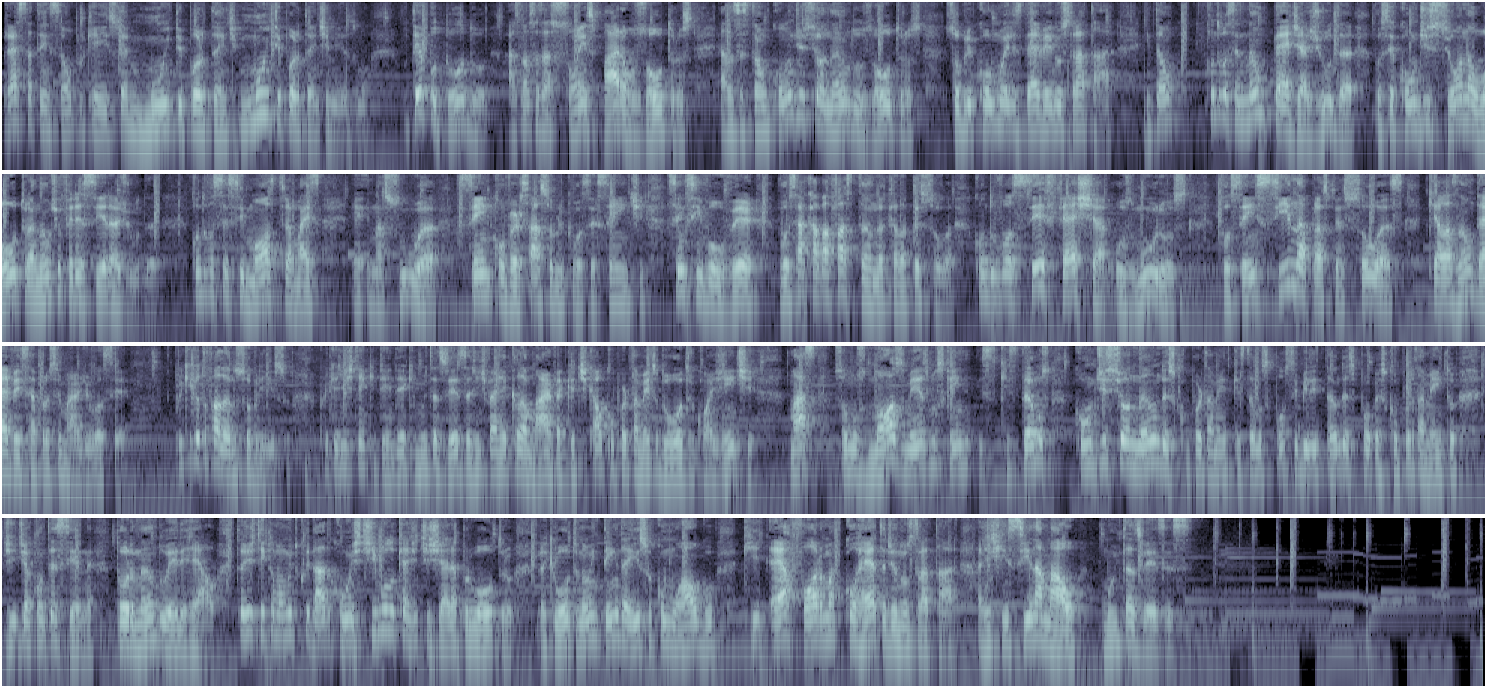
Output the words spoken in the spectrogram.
Presta atenção porque isso é muito importante, muito importante mesmo. O tempo todo, as nossas ações para os outros, elas estão condicionando os outros sobre como eles devem nos tratar. Então, quando você não pede ajuda, você condiciona o outro a não te oferecer ajuda. Quando você se mostra mais é, na sua, sem conversar sobre o que você sente, sem se envolver, você acaba afastando aquela pessoa. Quando você fecha os muros, você ensina para as pessoas que elas não devem se aproximar de você. Por que, que eu tô falando sobre isso? Porque a gente tem que entender que muitas vezes a gente vai reclamar, vai criticar o comportamento do outro com a gente, mas somos nós mesmos quem que estamos condicionando esse comportamento, que estamos possibilitando esse, esse comportamento de, de, acontecer, né? Tornando ele real. Então a gente tem que tomar muito cuidado com o estímulo que a gente gera para o outro, para que o outro não entenda isso como algo que é a forma correta de nos tratar. A gente ensina mal muitas vezes.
